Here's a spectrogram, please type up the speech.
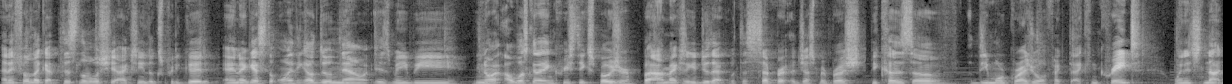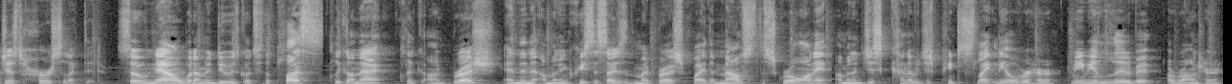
and I feel like at this level she actually looks pretty good. And I guess the only thing I'll do now is maybe you know what? I was gonna increase the exposure but I'm actually gonna do that with a separate adjustment brush because of the more gradual effect that I can create when it's not just her selected. So now what I'm gonna do is go to the plus, click on that, click on brush, and then I'm gonna increase the size of my brush by the mouse, the scroll on it. I'm gonna just kind of just paint slightly over her, maybe a little bit around her.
